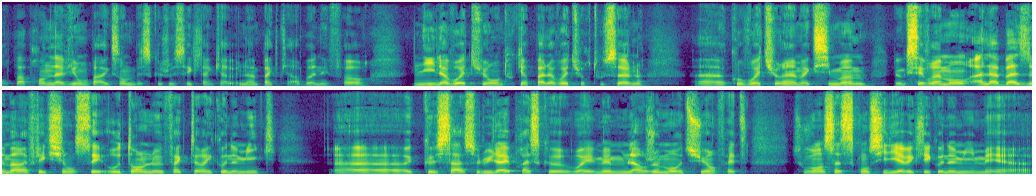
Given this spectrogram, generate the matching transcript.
pour pas prendre l'avion, par exemple, parce que je sais que l'impact carbone est fort, ni la voiture, en tout cas pas la voiture tout seul, euh, covoiturer un maximum. Donc c'est vraiment à la base de ma réflexion, c'est autant le facteur économique euh, que ça. Celui-là est presque, ouais, même largement au-dessus en fait. Souvent ça se concilie avec l'économie, mais euh,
